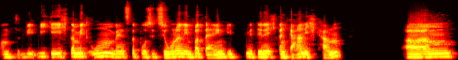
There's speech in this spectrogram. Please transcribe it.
Und wie, wie gehe ich damit um, wenn es da Positionen in Parteien gibt, mit denen ich dann gar nicht kann? Ähm,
